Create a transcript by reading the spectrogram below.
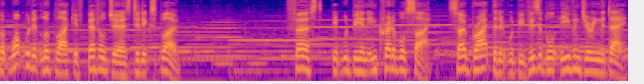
But what would it look like if Betelgeuse did explode? First, it would be an incredible sight, so bright that it would be visible even during the day,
